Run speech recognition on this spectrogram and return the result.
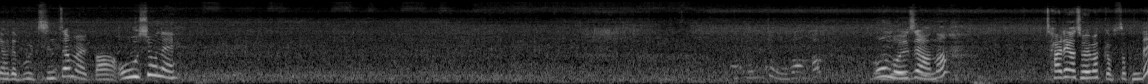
야, 근데 물 진짜 맑다. 오, 시원해. 너무 멀지 않아? 자리가 저희밖에 없어, 근데?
